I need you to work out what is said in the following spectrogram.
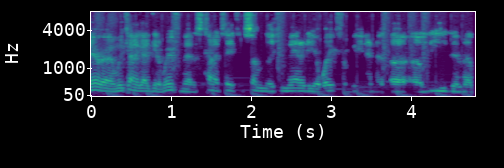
era and we kind of got to get away from that. It's kind of taking some of the humanity away from being in a, a lead and a,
